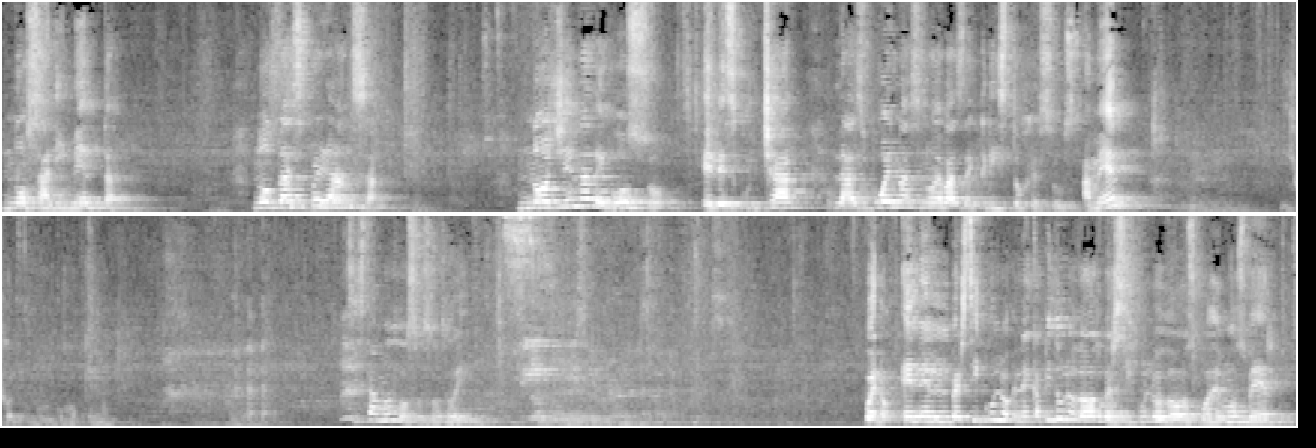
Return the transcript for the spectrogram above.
nos alimenta, nos da esperanza, nos llena de gozo el escuchar las buenas nuevas de Cristo Jesús. Amén. Híjole, no, como que no. ¿Sí estamos gozosos hoy? Bueno, en el versículo, en el capítulo 2, versículo 2, podemos ver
